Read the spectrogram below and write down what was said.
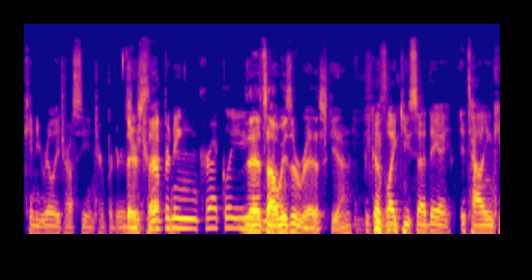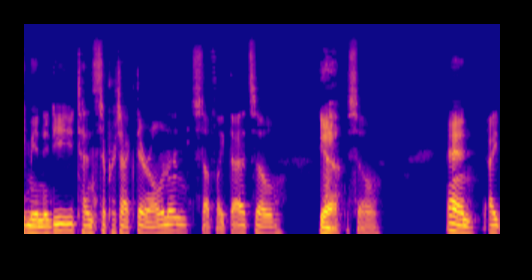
can you really trust the interpreters There's that. interpreting correctly. That's You know, always a risk. Yeah. because, like you said, the Italian community tends to protect their own and stuff like that. So, Yeah. so, and I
